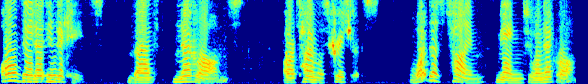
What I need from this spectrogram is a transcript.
All data indicates that Necrons are timeless creatures. What does time mean to a Necron?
